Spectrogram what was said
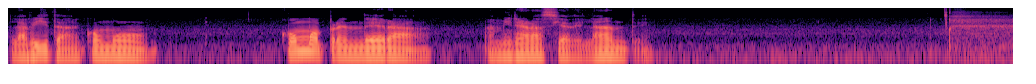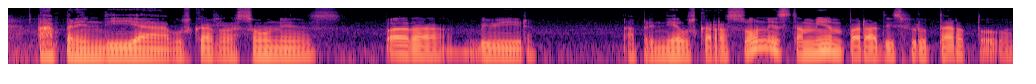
la vida cómo cómo aprender a, a mirar hacia adelante. Aprendí a buscar razones para vivir aprendí a buscar razones también para disfrutar todo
